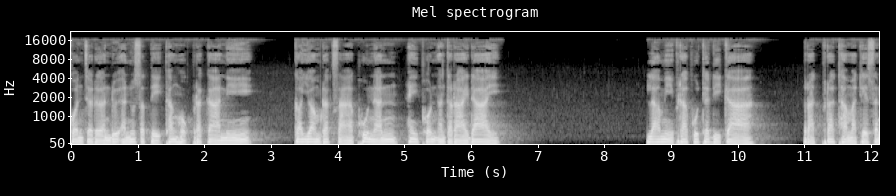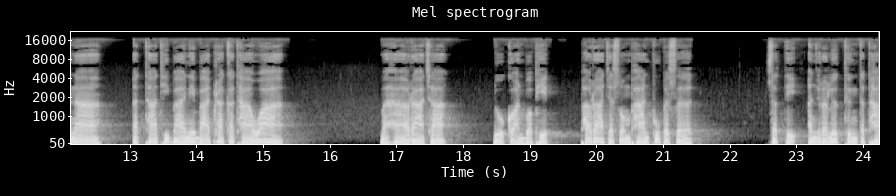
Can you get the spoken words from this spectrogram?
คลเจริญด้วยอนุสติทั้งหกประการนี้ ก็ย่อมรักษาผู้นั้นให้พ้นอันตรายได้ แล้วมีพระพุทธดีกา ตรัสพระธรรมเทศนา อัธาธิบายในบาทพระคาถาว่า มหาราชะ ดูก่อนบพิษ พระราชสมภารผู้ประเสริฐ สติอันระลึกถึงตถา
